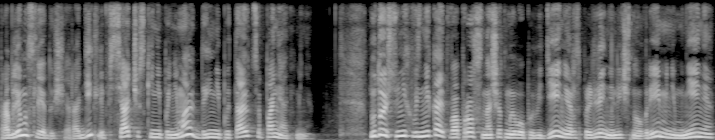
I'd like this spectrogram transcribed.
Проблема следующая. Родители всячески не понимают, да и не пытаются понять меня. Ну, то есть у них возникают вопросы насчет моего поведения, распределения личного времени, мнения.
